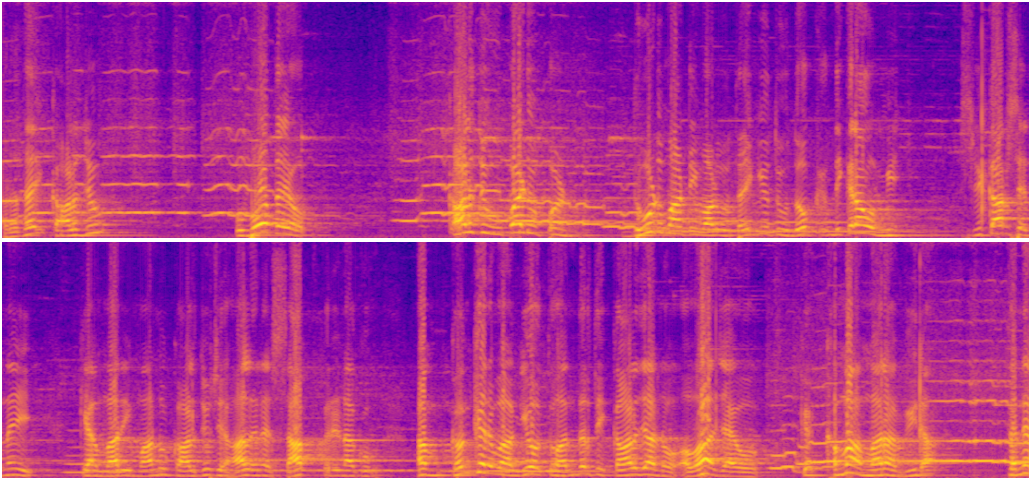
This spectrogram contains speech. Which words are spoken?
હૃદય કાળજુ ઊભો થયો. કાળજુ ઉપાડ્યું પણ ધૂળ માટી વાળું થઈ ગયું તું. દીકરાઓ સ્વીકારશે નહીં કે આ મારી માનું કાળજું છે. હાલ એને સાફ કરી નાખું. આમ કંખેરવા ગયો તો અંદરથી કાળજાનો અવાજ આવ્યો કે ખમા મારા વીરા, તને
